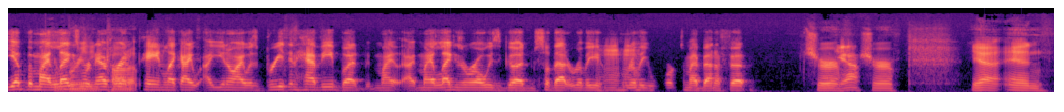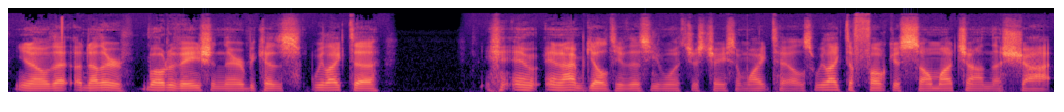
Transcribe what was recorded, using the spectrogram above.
Yep, but my legs were never in up. pain. Like I, I, you know, I was breathing heavy, but my I, my legs were always good, so that really Mhm. really worked to my benefit. Sure. Yeah. Sure. Yeah, and you know that another motivation there because we like to, and, and I'm guilty of this even with just chasing whitetails. We like to focus so much on the shot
